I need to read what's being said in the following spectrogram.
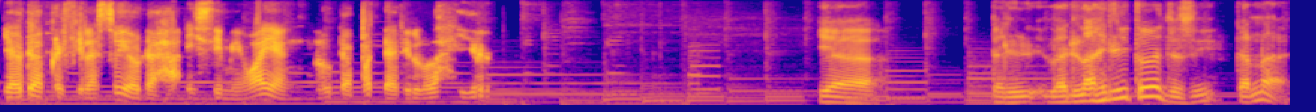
ya udah privilege tuh ya udah hak istimewa yang lu dapat dari lu lahir. ya dari, dari lahir itu aja sih karena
